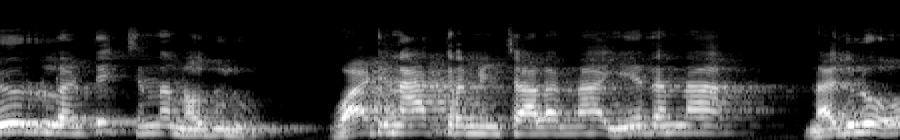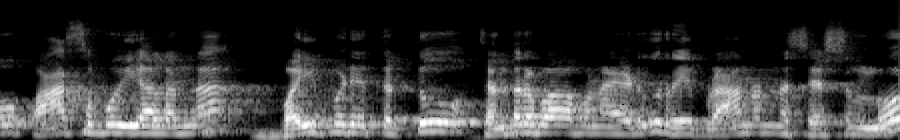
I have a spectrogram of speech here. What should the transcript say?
ఏరులు అంటే చిన్న నదులు. వాటిని ఆక్రమించాలన్నా ఏదన్నా నదిలో పాసపోయాలన్నా భయపడేటట్టు చంద్రబాబు నాయుడు రేపు రానున్న సెషన్లో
